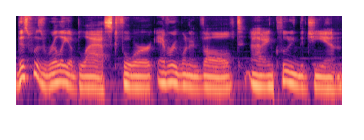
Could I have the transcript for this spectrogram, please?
This was really a blast for everyone involved, uh, including the GM.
